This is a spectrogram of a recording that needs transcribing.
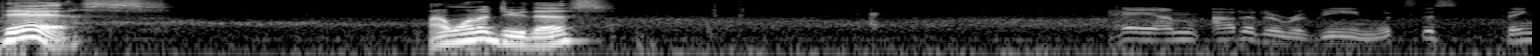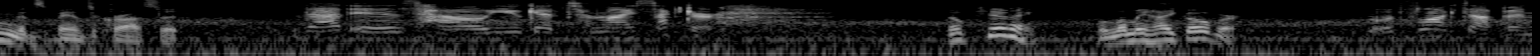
this? I want to do this. Hey, I'm out at a ravine. What's this thing that spans across it? That is how you get to my sector. No kidding. Well, let me hike over. Well, it's locked up and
